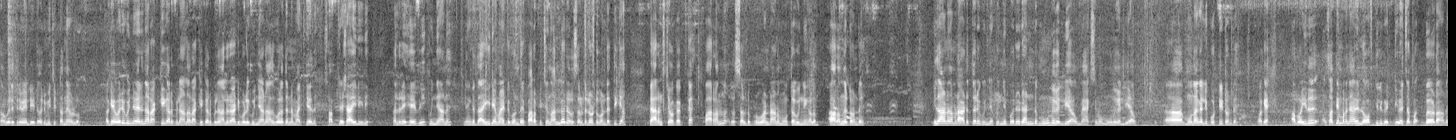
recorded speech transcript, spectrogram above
സൗകര്യത്തിന് വേണ്ടിയിട്ട് ഒരുമിച്ചിട്ടെന്നേ ഉള്ളൂ. ഓക്കെ ഒരു കുഞ്ഞ് വരുന്ന റക്കി കറുപ്പിലാണ് റക്കി കറുപ്പിൽ നല്ലൊരു അടിപൊളി കുഞ്ഞാണ്. അതുപോലെ തന്നെ മറ്റേത് സബ്ജ ശൈലിയിൽ നല്ലൊരു ഹെവി കുഞ്ഞാണ്. നിങ്ങൾക്ക് ധൈര്യമായിട്ട് കൊണ്ടുപോയി പറപ്പിച്ച് നല്ലൊരു റിസൾട്ടിലോട്ട് കൊണ്ടെത്തിക്കാം. പാരൻസ് സ്റ്റോക്കൊക്കെ പറന്ന് റിസൾട്ട് പ്രൂവണ്ടാണ് മൂത്ത കുഞ്ഞുങ്ങളും പറന്നിട്ടുണ്ട്. ഇതാണ് നമ്മുടെ അടുത്തൊരു കുഞ്ഞ്. കുഞ്ഞിപ്പോൾ ഒരു രണ്ട് മൂന്ന് കല്ലിയാവും. മാക്സിമം മൂന്ന് കല്ലിയാവും. മൂന്നാം കല്ലി പൊട്ടിയിട്ടുണ്ട്. ഓക്കെ അപ്പോൾ ഇത് സത്യം പറഞ്ഞാൽ ലോഫ്റ്റിൽ വെട്ടി വെച്ച ബേർഡാണ്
